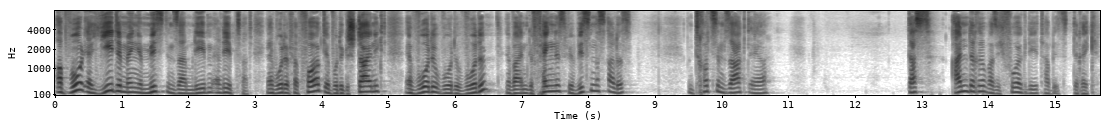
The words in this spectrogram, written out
obwohl er jede Menge Mist in seinem Leben erlebt hat. Er wurde verfolgt, er wurde gesteinigt, er wurde, wurde, wurde. Er war im Gefängnis, wir wissen das alles. Und trotzdem sagt er, das andere, was ich vorher gelebt habe, ist Dreck,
